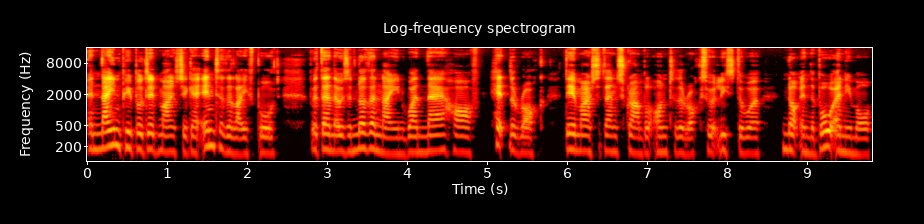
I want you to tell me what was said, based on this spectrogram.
and nine people did manage to get into the lifeboat, but then there was another nine when their half hit the rock. They managed to then scramble onto the rock, so at least they were not in the boat anymore,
